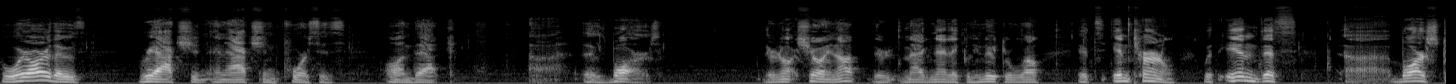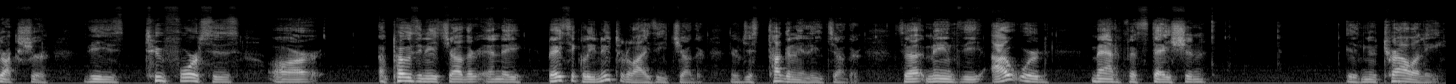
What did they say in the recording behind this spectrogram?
Where are those reaction and action forces on that uh, those bars? They're not showing up, they're magnetically neutral. Well, it's internal. Within this uh, bar structure, these two forces are opposing each other and they basically neutralize each other. They're just tugging at each other. So that means the outward manifestation is neutrality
